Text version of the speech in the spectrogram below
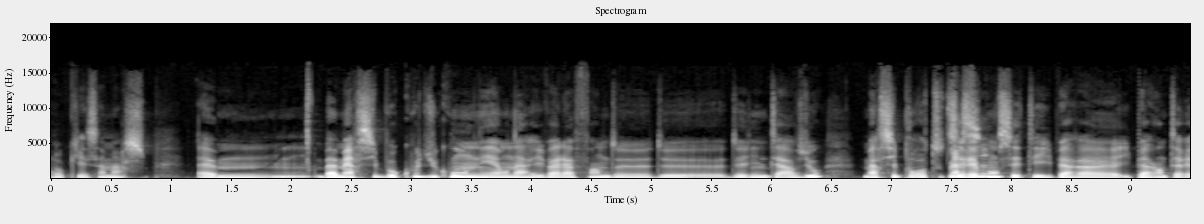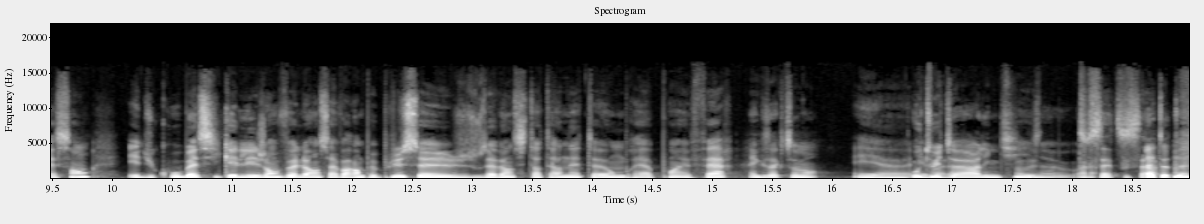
Ok, ça marche. Euh, bah merci beaucoup. Du coup, on, est, on arrive à la fin de, de, de l'interview. Merci pour toutes ces réponses, c'était hyper, euh, hyper intéressant. Et du coup, bah, si les gens veulent en savoir un peu plus, euh, vous avez un site internet ombrea.fr. Exactement. Et, Ou Twitter, LinkedIn, voilà. Tout ça, tout ça. La totale.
